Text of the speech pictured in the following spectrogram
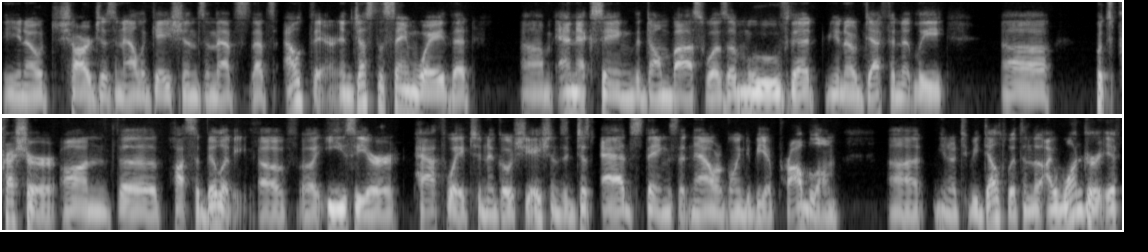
you know charges and allegations and that's that's out there in just the same way that um, annexing the Donbass was a move that you know definitely uh, puts pressure on the possibility of easier pathway to negotiations. It just adds things that now are going to be a problem, uh, you know, to be dealt with. And I wonder if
